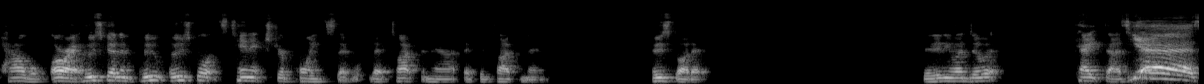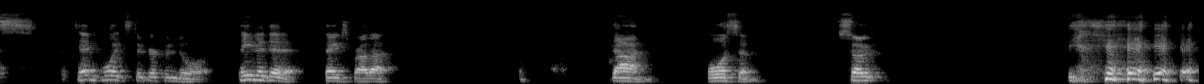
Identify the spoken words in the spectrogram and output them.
powerful. All right, who's gonna who who's got 10 extra points that that type them out, that can type them in? Who's got it? Did anyone do it? Kate does. Yes! 10 points to Gryffindor. Peter did it. Thanks, brother. Done. Awesome. So, yeah.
